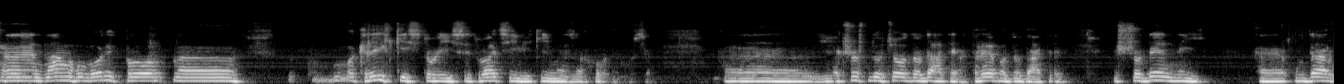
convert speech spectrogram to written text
е, нам говорить про е, крихкість тої ситуації, в якій ми знаходимося. Якщо ж до цього додати, а треба додати, щоденний удар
